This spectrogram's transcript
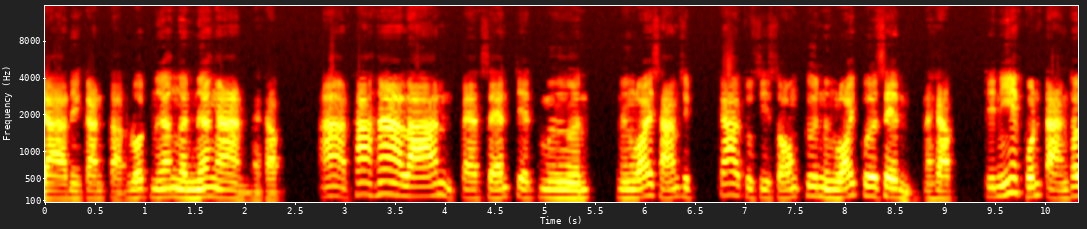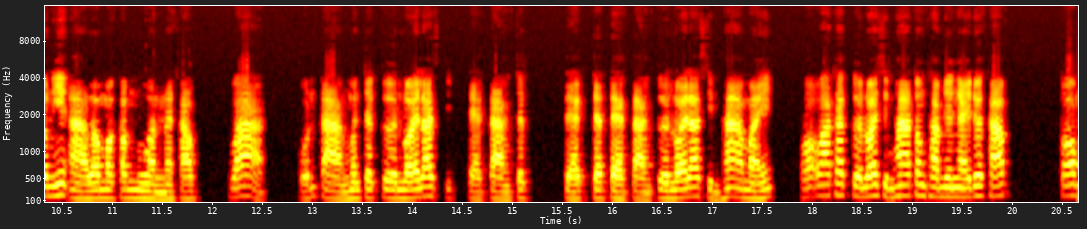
ญาในการตัดลดเนื้อเงินเนื้องานนะครับอ่าถ้าห้าล้านแปดแสนเจ็ดหมื่นหนึ่งร้อยสามสิบเก้าจุดสี่สองคือหนึ่งร้อยเปอร์เซ็นต์นะครับทีนี้ผลต่างเท่านี้อ่าเรามาคำนวณนะครับ ว่าผลต่างมันจะเกินร้อยละสิบแตกต่างจะแตกจะแตกต่างเกินร้อยละสิบห้าไหมเพราะว่าถ้าเกินร้อยสิบห้าต้องทำยังไงด้วยครับ ต้อง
